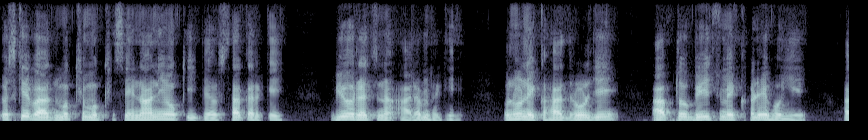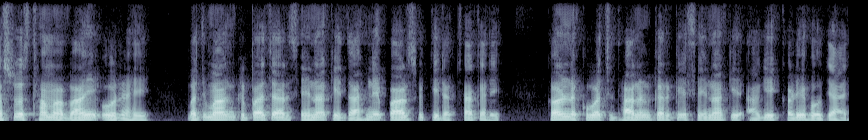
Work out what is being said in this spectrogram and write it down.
उसके बाद मुख्य मुख्य सेनानियों की व्यवस्था करके व्यूह रचना आरंभ की। उन्होंने कहा, द्रोण जी, आप तो बीच में खड़े होइए, अश्वस्थामा बाई ओर रहे। मतिमान कृपाचार्य सेना के दाहिने पार्श्व की रक्षा करे। कर्ण कवच धारण करके सेना के आगे खड़े हो जाए।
